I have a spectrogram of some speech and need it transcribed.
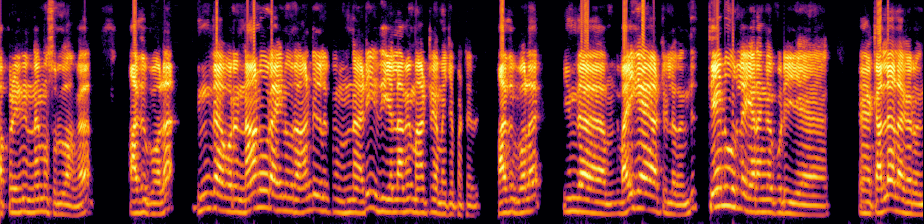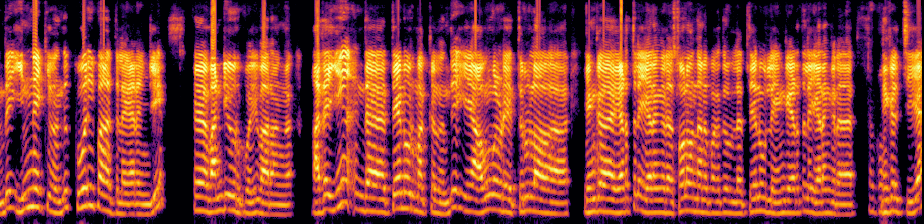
அப்படின்னு இன்னமும் சொல்லுவாங்க. அதுபோல இந்த ஒரு நானூறு ஐநூறு ஆண்டுகளுக்கு முன்னாடி இது எல்லாமே மாற்றி அமைக்கப்பட்டது. அதுபோல இந்த வைகை ஆற்றில வந்து தேனூர்ல இறங்கக்கூடிய கள்ளழகர் வந்து இன்னைக்கு வந்து கோரிப்பாலத்துல இறங்கி வண்டியூர் போய் வராங்க. அதையும் இந்த தேனூர் மக்கள் வந்து அவங்களுடைய திருவிழா எங்க இடத்துல இறங்குற சோழவந்தான பக்கத்துல உள்ள தேனூர்ல எங்க இடத்துல இறங்குற நிகழ்ச்சிய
